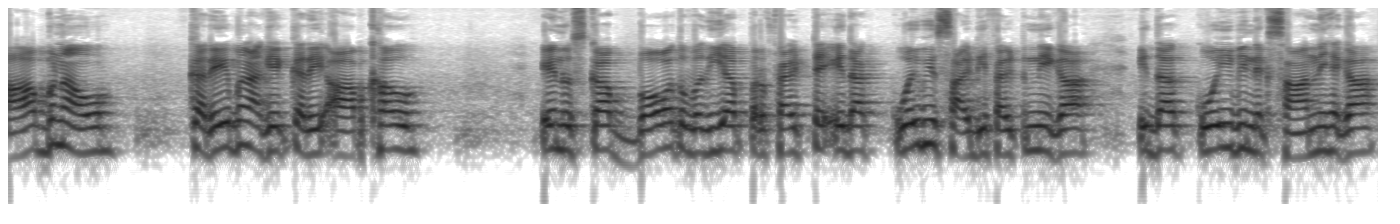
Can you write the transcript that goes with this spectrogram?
ਆਪ ਬਣਾਓ ਘਰੇ ਬਣਾ ਕੇ ਘਰੇ ਆਪ ਖਾਓ। ਇਹ ਨੁਸਖਾ ਬਹੁਤ ਵਧੀਆ ਪਰਫੈਕਟ ਹੈ। ਇਹਦਾ ਕੋਈ ਵੀ ਸਾਈਡ ਇਫੈਕਟ ਨਹੀਂ ਹੈਗਾ। ਇਹਦਾ ਕੋਈ ਵੀ ਨੁਕਸਾਨ ਨਹੀਂ ਹੈਗਾ।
